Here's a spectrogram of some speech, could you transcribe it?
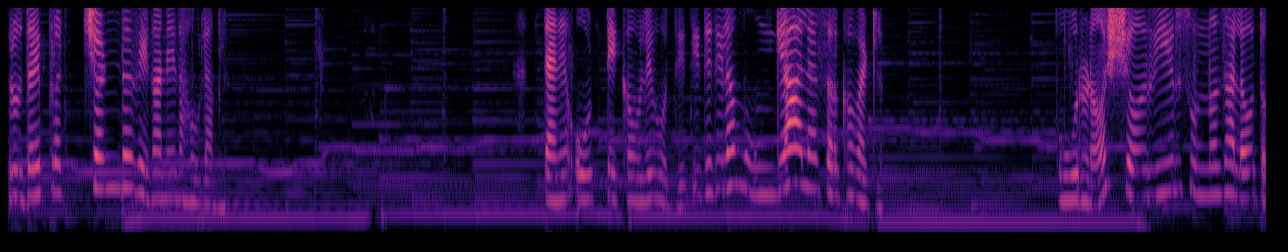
हृदय प्रचंड वेगाने धावू लागलं. त्याने ओठ टेकवले होते तिथे तिला मुंग्या आल्यासारखं वाटलं. पूर्ण शरीर सुन्न झालं होतं.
